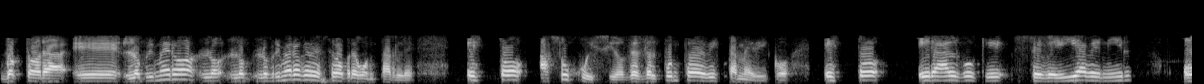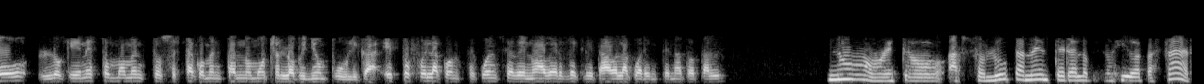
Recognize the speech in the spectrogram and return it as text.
Doctora, eh, lo, primero, lo, primero que deseo preguntarle, esto a su juicio, desde el punto de vista médico, ¿esto era algo que se veía venir o lo que en estos momentos se está comentando mucho en la opinión pública, ¿esto fue la consecuencia de no haber decretado la cuarentena total? No, esto absolutamente era lo que nos iba a pasar.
